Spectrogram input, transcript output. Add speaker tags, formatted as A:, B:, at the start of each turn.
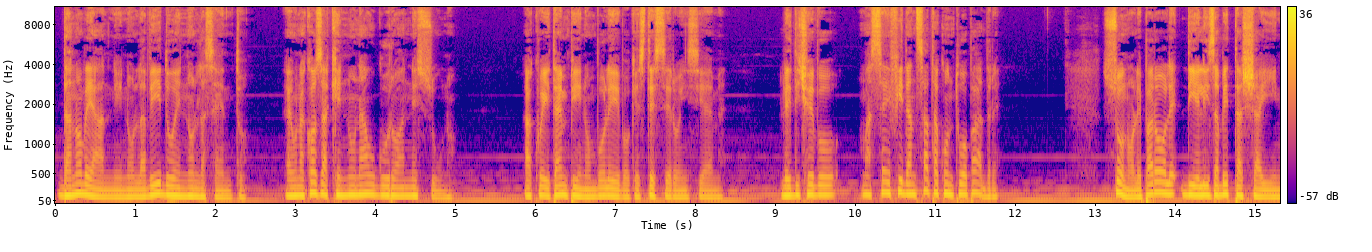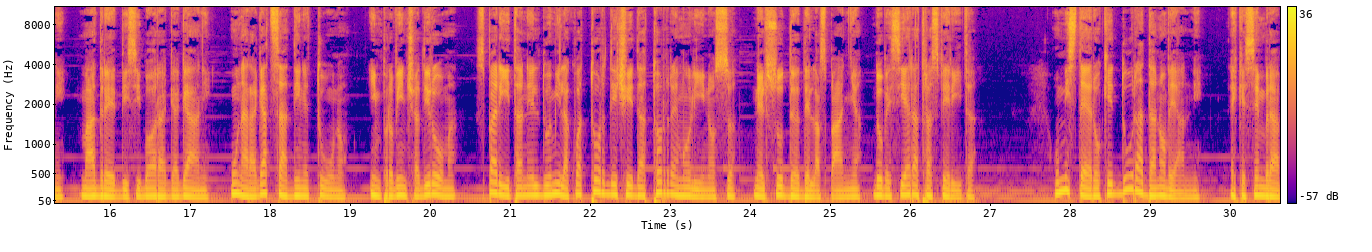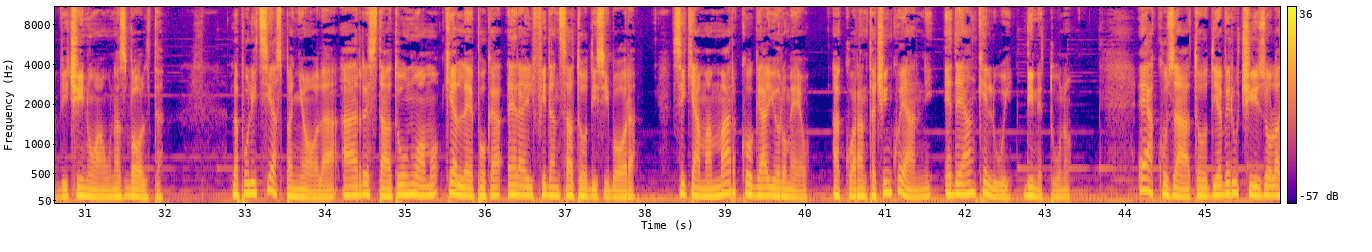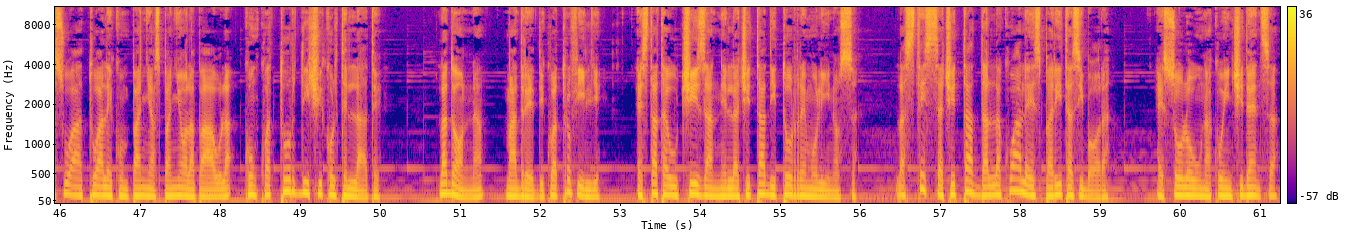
A: Da nove anni non la vedo e non la sento. È una cosa che non auguro a nessuno. A quei tempi non volevo che stessero insieme. Le dicevo, ma sei fidanzata con tuo padre? Sono le parole di Elisabetta Sciaini, madre di Sibora Gagani, una ragazza di Nettuno, in provincia di Roma, sparita nel 2014 da Torremolinos, nel sud della Spagna, dove si era trasferita. Un mistero che dura da nove anni e che sembra vicino a una svolta la polizia spagnola ha arrestato un uomo che all'epoca era il fidanzato di Sibora. Si chiama Marco Gaio Romeo, ha 45 anni ed è anche lui di Nettuno. È accusato di aver ucciso la sua attuale compagna spagnola Paola con 14 coltellate. La donna, madre di quattro figli, è stata uccisa nella città di Torremolinos, la stessa città dalla quale è sparita Sibora. È solo una coincidenza?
